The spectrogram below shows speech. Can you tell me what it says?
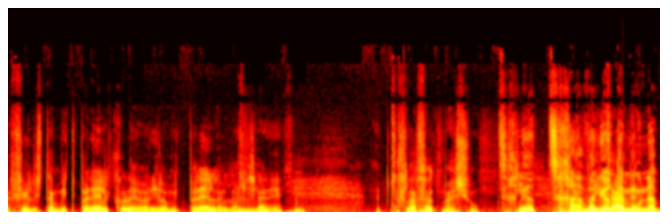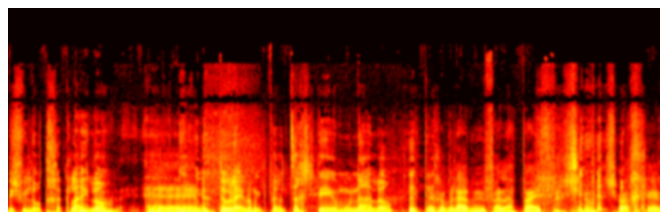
אפילו שאתה מתפלל כל היום, אני לא מתפלל, אבל לא משנה. צריך לעשות משהו. צריך להיות, צריכה אבל להיות אמונה בשביל להיות חקלאי, לא? אה, אתה אולי לא מתפלל, צריך שתהיה אמונה, לא? יותר אולי במפעל הפיס מאשר משהו אחר.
